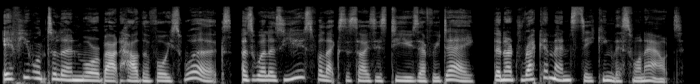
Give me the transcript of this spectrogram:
If you want to learn more about how the voice works, as well as useful exercises to use every day, then I'd recommend seeking this one out.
